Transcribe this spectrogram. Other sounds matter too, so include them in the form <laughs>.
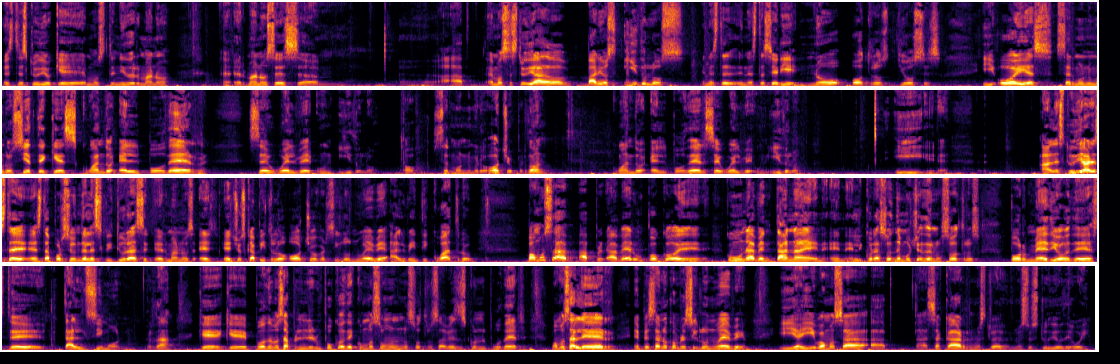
Este estudio que hemos tenido, hermano, eh, hermanos, es... um, eh, hemos estudiado varios ídolos en, este, en esta serie, no otros dioses. Y hoy es sermón número 7, que es cuando el poder se vuelve un ídolo. Oh, sermón número 8, perdón. Cuando el poder se vuelve un ídolo. Y eh, al estudiar este, esta porción de la escritura, hermanos, Hechos capítulo 8, versículos 9 al 24, vamos a, ver un poco eh, como una ventana en, el corazón de muchos de nosotros por medio de este tal Simón, ¿verdad? Que, podemos aprender un poco de cómo somos nosotros a veces con el poder. Vamos a leer, empezando con versículo 9, y ahí vamos a, sacar nuestro, nuestro estudio de hoy.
